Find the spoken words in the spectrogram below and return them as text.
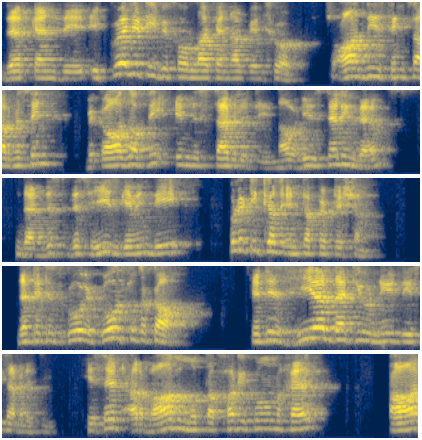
there can the equality before law cannot be ensured. So all these things are missing because of the instability. Now he is telling them that this, this he is giving the political interpretation that it is go it goes to the top. It is here that you need the stability. He said, Arbab mutafarikun khair or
